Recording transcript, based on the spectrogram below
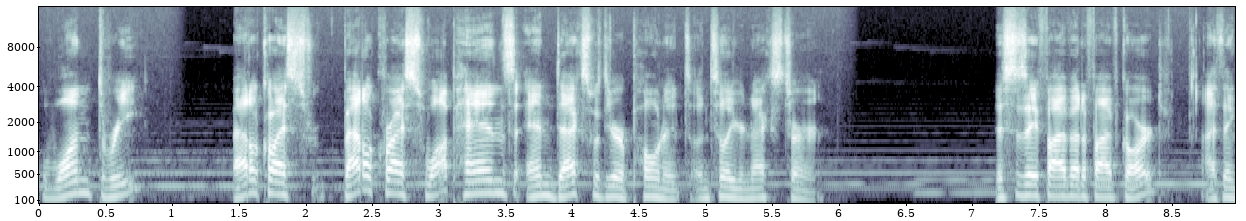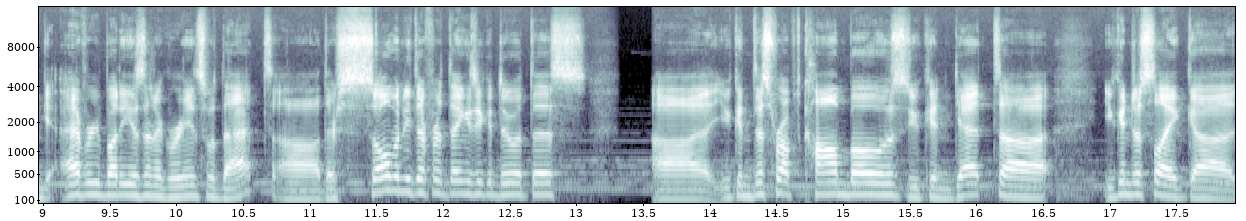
one three. Battlecry, Battlecry swap hands and decks with your opponent until your next turn. This is a 5 out of 5 card. I think everybody is in agreement with that. Uh, there's so many different things you can do with this. Uh, you can disrupt combos. You can get... Uh, you can just like... Uh,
